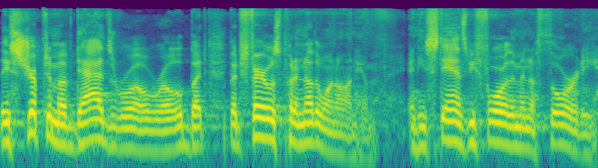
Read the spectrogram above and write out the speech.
They stripped him of dad's royal robe, but, but Pharaoh's put another one on him, and he stands before them in authority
